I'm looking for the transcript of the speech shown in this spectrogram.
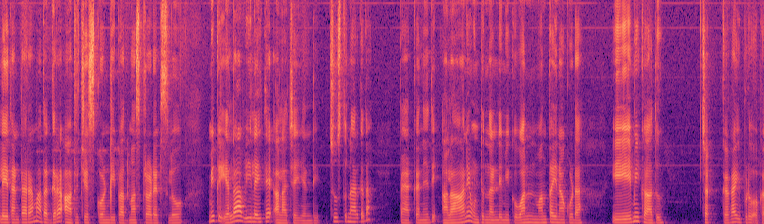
లేదంటారా మా దగ్గర ఆర్డర్ చేసుకోండి పద్మాస్ ప్రోడక్ట్స్లో. మీకు ఎలా వీలైతే అలా చేయండి. చూస్తున్నారు కదా ప్యాక్ అనేది అలానే ఉంటుందండి. మీకు వన్ మంత్ అయినా కూడా ఏమీ కాదు. చక్కగా ఇప్పుడు ఒక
